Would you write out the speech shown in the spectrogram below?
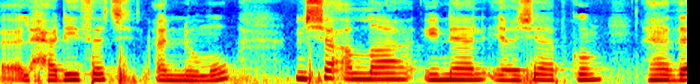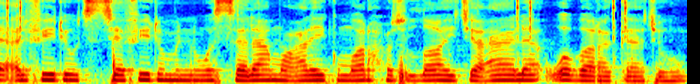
آه، الحديثة النمو. إن شاء الله ينال إعجابكم هذا الفيديو وتستفيدوا منه. والسلام عليكم ورحمة الله تعالى وبركاته.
